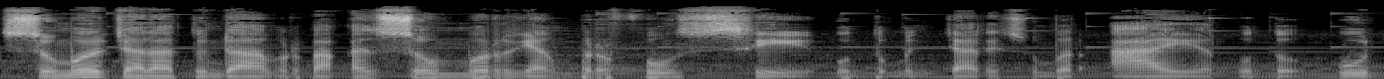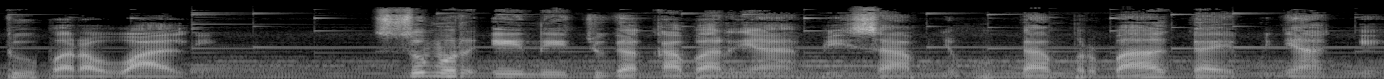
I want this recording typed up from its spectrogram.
Sumur Jalatunda merupakan sumur yang berfungsi untuk mencari sumber air untuk wudhu para wali. Sumur ini juga kabarnya bisa menyembuhkan berbagai penyakit.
